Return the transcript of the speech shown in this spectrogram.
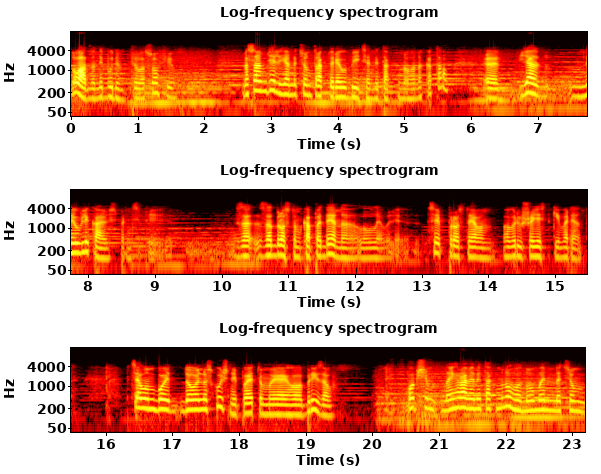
Ну ладно, не будем в философию. На самом деле я на цьому тракторі убийця не так много накатав. Е, я не увлікаюсь, в принципі, за, задростом КПД на лоу-левелі. Це просто я вам говорю, що є такий варіант. В цілому бой довольно скучний, поэтому я його обрізав. В общем, наіграв я не так много, но у мене на цьому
